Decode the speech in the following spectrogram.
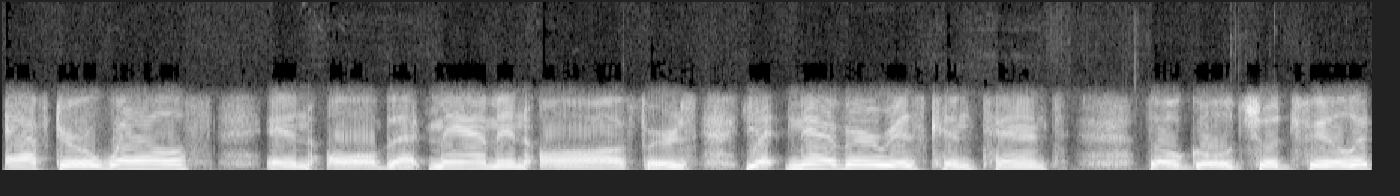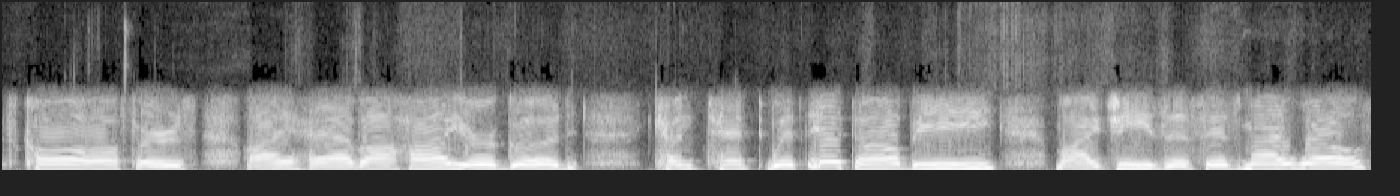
after wealth and all that mammon offers, yet never is content. Though gold should fill its coffers, I have a higher good. Content with it I'll be. My Jesus is my wealth.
